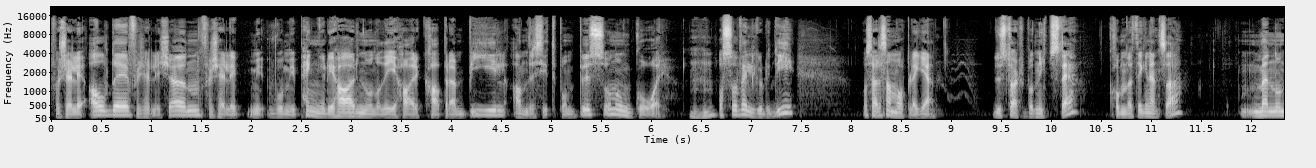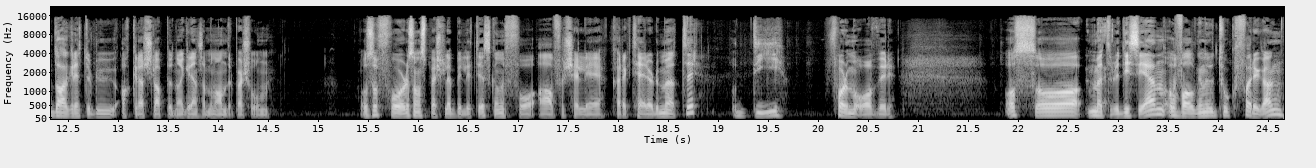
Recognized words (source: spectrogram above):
forskjellig alder, forskjellig kjønn, forskjellig my hvor mye penger de har. Noen av de har kapra en bil, andre sitter på en buss, og noen går. Og så velger du de, og så er det samme opplegget igjen. Du starter på et nytt sted, kom deg til grensa, men noen dager etter du akkurat slapp unna grensa med den andre personen. Og så får du sånn special abilities kan du få av forskjellige karakterer du møter, og de får du med over. Og så møter du disse igjen, og valgene du tok forrige gang,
